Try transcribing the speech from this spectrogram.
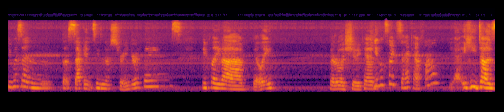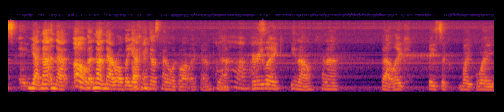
he was in the second season of Stranger Things. He played uh Billy, the really shitty kid. He looks like Zac Efron. Yeah, he does. Yeah, not in that. Oh. but not in that role, but yeah, he does kind of look a lot like him. Yeah, Ah, very like you know, kind of that like basic white boy,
